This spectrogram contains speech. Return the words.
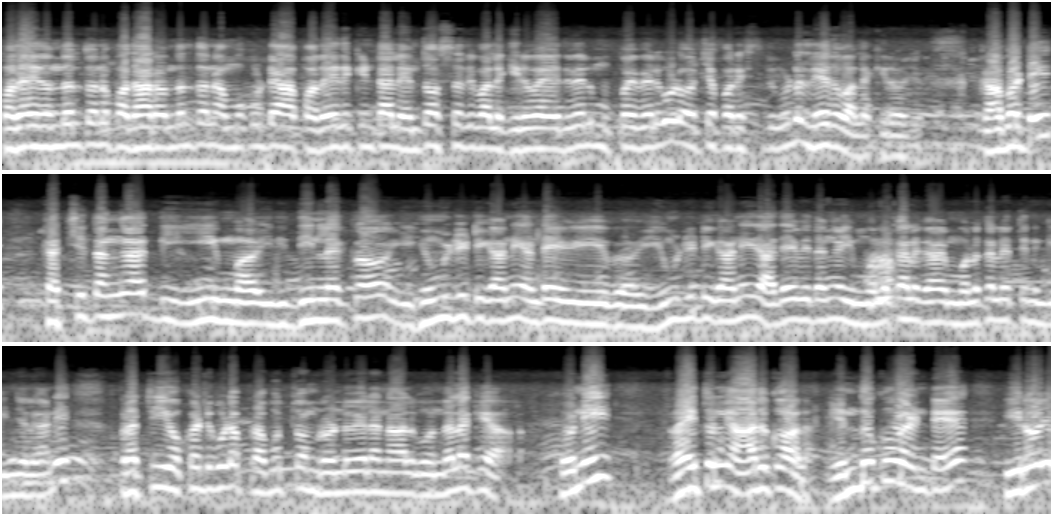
పదహైదు వందలతోనో పదహారు వందలతోనో అమ్ముకుంటే ఆ పదహైదు క్వింటాలు ఎంత వస్తుంది? వాళ్ళకి ఇరవై ఐదు వేలు ముప్పై వేలు కూడా వచ్చే పరిస్థితి కూడా లేదు వాళ్ళకి ఈరోజు. కాబట్టి ఖచ్చితంగా ఈ ఇది దీనిలో హ్యూమిడిటీ కానీ అంటే ఈ హ్యూమిడిటీ కానీ అదేవిధంగా ఈ మొలకలు కానీ మొలకలు ఎత్తిన గింజలు కానీ ప్రతి ఒక్కటి కూడా ప్రభుత్వం రెండు వేల నాలుగు వందలకి కొని రైతుల్ని ఆదుకోవాలి? ఎందుకు అంటే ఈరోజు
